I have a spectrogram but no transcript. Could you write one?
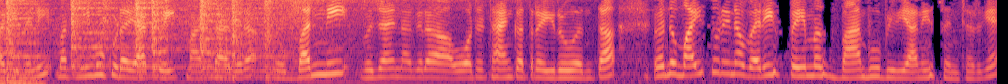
ಆಗಿದ್ದೀನಿ. ಮತ್ತು ನೀವು ಕೂಡ ಯಾಕೆ ವೆಯ್ಟ್ ಮಾಡ್ತಾ ಇದ್ದೀರಾ? ನೀವು ಬನ್ನಿ ವಿಜಯನಗರ ವಾಟರ್ ಟ್ಯಾಂಕ್ ಹತ್ರ ಇರುವಂತ ಒಂದು ಮೈಸೂರಿನ ವೆರಿ ಫೇಮಸ್ ಬ್ಯಾಂಬೂ ಬಿರಿಯಾನಿ ಸೆಂಟರ್ಗೆ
